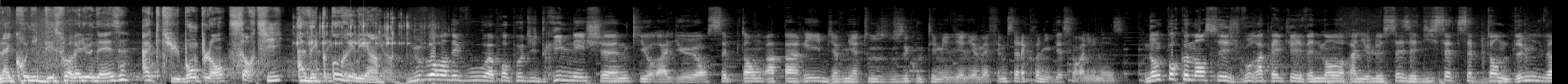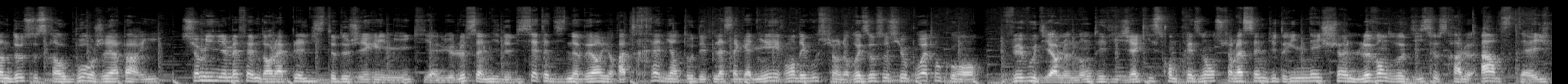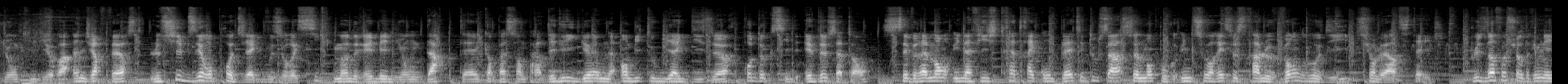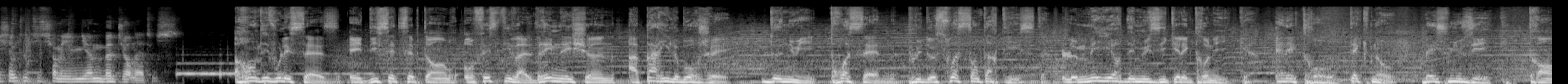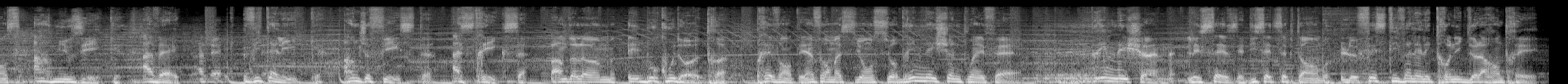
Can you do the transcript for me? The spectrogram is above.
La chronique des soirées lyonnaises, actu, bon plan, sortie avec Aurélien. Nouveau rendez-vous à propos du Dream Nation qui aura lieu en septembre à Paris. Bienvenue à tous, vous écoutez Millennium FM, c'est la chronique des soirées lyonnaises. Donc pour commencer, je vous rappelle que l'événement aura lieu le 16 et 17 septembre 2022, ce sera au Bourget à Paris. Sur Millennium FM dans la playlist de Jérémy qui a lieu le samedi de 17 à 19h, il y aura très bientôt des places à gagner. Rendez-vous sur nos réseaux sociaux pour être au courant. Je vais vous dire le nom des DJ qui seront présents sur la scène du Dream Nation le vendredi, sera le Hard Stage, donc il y aura Anger First, le Sub-Zero Project, vous aurez Sick Mode, Rebellion, Dark Tech, en passant par Deadly Gun, Ambi2B avec Deezer, Protoxide et The Satan. C'est vraiment une affiche très très complète et tout ça seulement pour une soirée, ce sera le vendredi sur le Hard Stage. Plus d'infos sur Dream Nation tout de sur Millennium, bonne journée à tous. Rendez-vous les 16 et 17 septembre au festival Dream Nation à Paris-le-Bourget. Deux nuits, trois scènes, plus de 60 artistes. Le meilleur des musiques électroniques. Electro, techno, bass music, trance, art music. Avec, avec Vitalik, Fist, Astrix, Pendulum et beaucoup d'autres. Prévente et informations sur dreamnation.fr. Dream Nation, les 16 et 17 septembre, le festival électronique de la rentrée.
